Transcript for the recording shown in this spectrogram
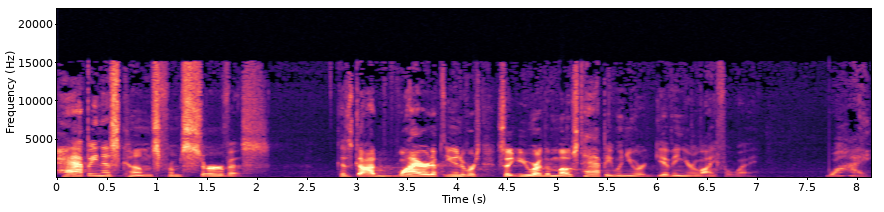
happiness comes from service. Because God wired up the universe so you are the most happy when you are giving your life away. Why?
